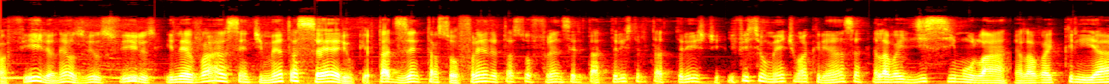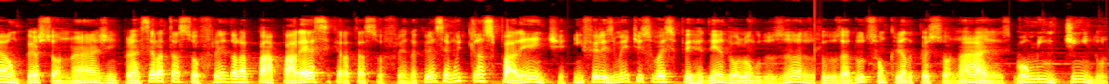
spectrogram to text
a filha, né, os, os filhos, e levar o sentimento a sério. Que ele está dizendo que está sofrendo, ele está sofrendo. Se ele está triste, ele está triste. Dificilmente uma criança ela vai dissimular, ela vai criar um personagem para. Se ela está sofrendo, ela aparece que ela está sofrendo. A criança é muito transparente. Infelizmente isso vai se perdendo ao longo dos anos. Os adultos vão criando personagens, vão mentindo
